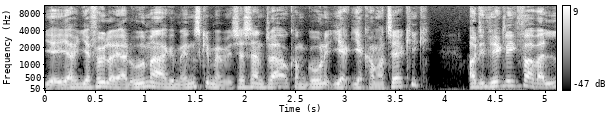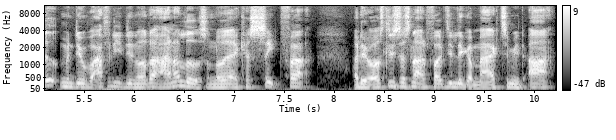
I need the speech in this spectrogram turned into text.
jeg, jeg, jeg føler, jeg er et udmærket menneske, men hvis jeg ser en dværg komme gående, jeg, jeg kommer til at kigge. Og det er virkelig ikke for at være led, men det er jo bare fordi, det er noget, der er anderledes, og noget, jeg ikke har set før. Og det er jo også lige så snart folk, de lægger mærke til mit ar.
